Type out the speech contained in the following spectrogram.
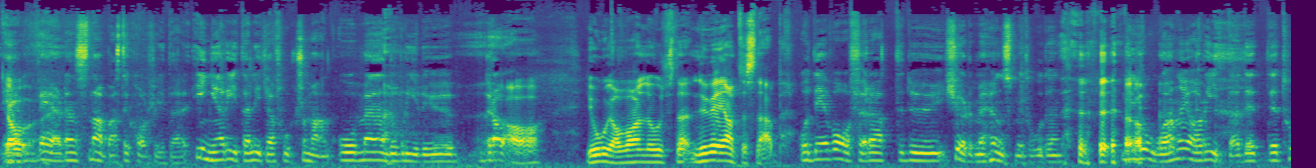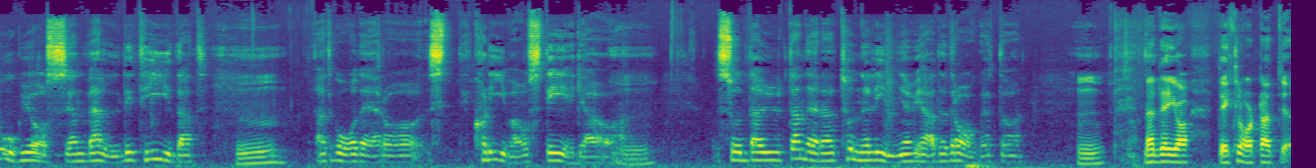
är Ja. världens snabbaste kartritare. Ingen ritar lika fort som han. Och, men ändå blir det ju bra. ja. Jo, jag var nog snabb. Nu är jag inte snabb. Och det var för att du körde med hönsmetoden. När Johan och jag ritade, det, det tog ju oss en väldig tid att, Mm, att gå där och kliva och stega och mm, sudda ut den där tunna linjen vi hade dragit. Och, mm. Men det, jag, det är klart att jag,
